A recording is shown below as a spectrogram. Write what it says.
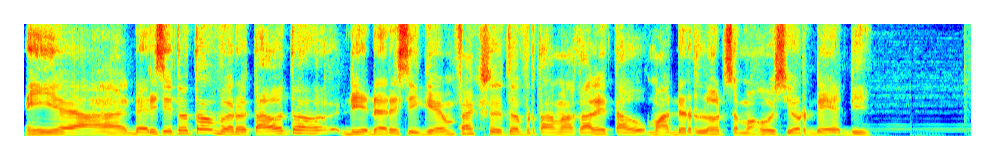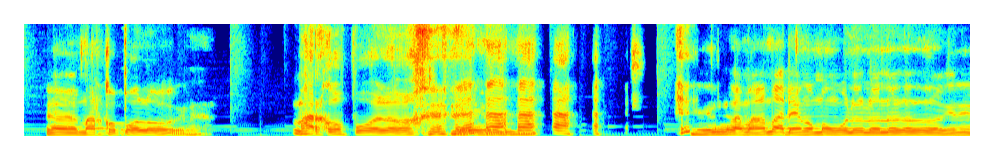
Iya dari situ tuh baru tahu tuh di dari si Game Facts itu pertama kali tahu Motherload sama Who's Your Daddy. Eh, Marco Polo. Marco Polo. Ini lama-lama ada yang ngomong lulu gitu.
